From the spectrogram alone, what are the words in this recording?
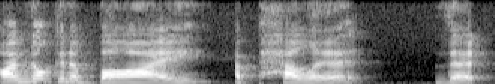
I'm not going to buy a palette that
